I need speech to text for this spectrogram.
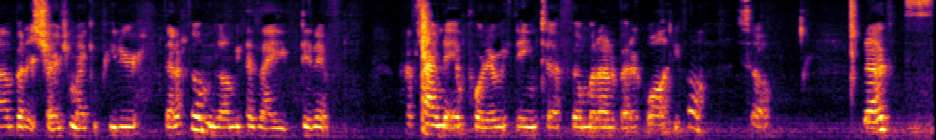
uh, but it's charging my computer that I'm filming on because I didn't have time to import everything to film it on a better quality phone. So that's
